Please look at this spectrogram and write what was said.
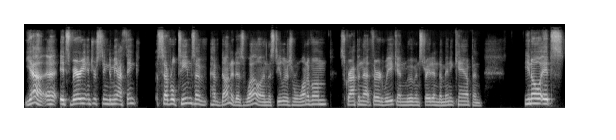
yeah, uh, it's very interesting to me. I think several teams have have done it as well, and the Steelers were one of them, scrapping that third week and moving straight into minicamp. And you know, it's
